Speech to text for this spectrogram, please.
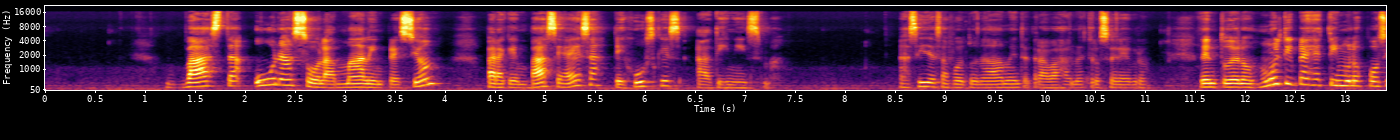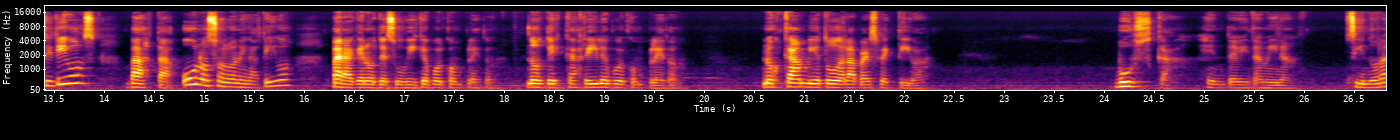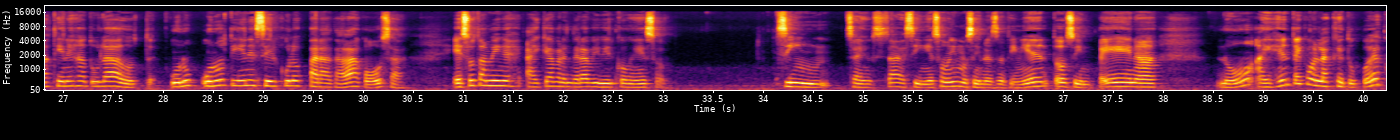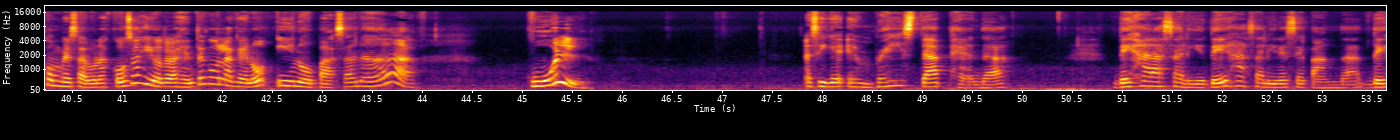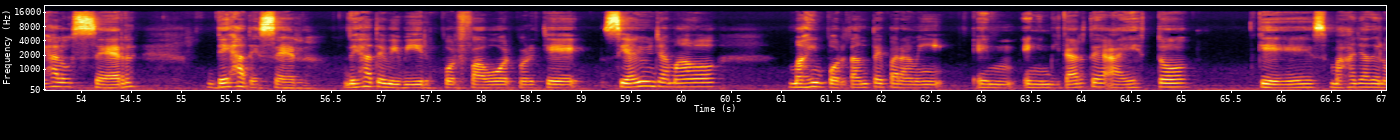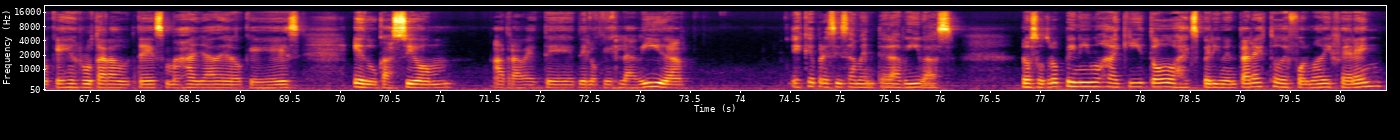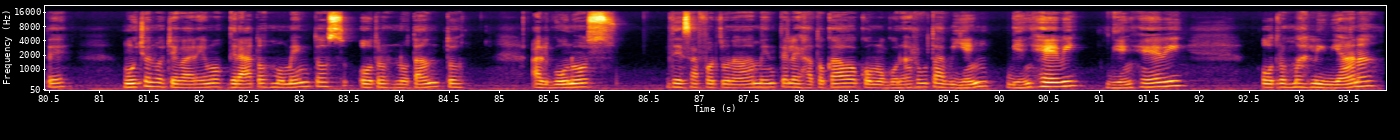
Basta una sola mala impresión para que en base a esa te juzgues a ti misma. Así desafortunadamente trabaja nuestro cerebro. Dentro de los múltiples estímulos positivos, basta uno solo negativo para que nos desubique por completo nos descarrile por completo, nos cambie toda la perspectiva. Busca gente vitamina. Si no las tienes a tu lado, uno, uno tiene círculos para cada cosa. Eso también hay que aprender a vivir con eso. Sin, ¿sabes? sin eso mismo, sin resentimiento, sin pena. No, hay gente con la que tú puedes conversar unas cosas y otra gente con la que no, y no pasa nada. Cool. Así que embrace that panda. Déjala salir, deja salir ese panda, déjalo ser, déjate ser, déjate vivir, por favor, porque si hay un llamado más importante para mí en, invitarte a esto que es más allá de lo que es enrutar adultez, más allá de lo que es educación a través de, de lo que es la vida, es que precisamente la vivas nosotros vinimos aquí todos a experimentar esto de forma diferente. Muchos nos llevaremos gratos momentos, otros no tanto. Algunos desafortunadamente les ha tocado como una ruta bien, bien heavy, bien heavy. Otros más liviana.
